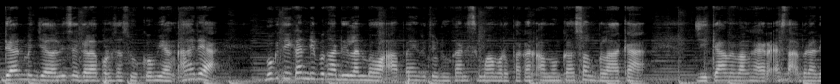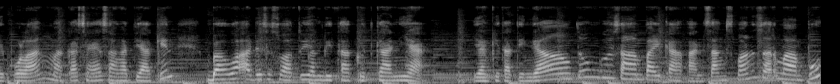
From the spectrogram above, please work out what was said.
dan menjalani segala proses hukum yang ada. Buktikan di pengadilan bahwa apa yang dituduhkan semua merupakan omong kosong belaka. Jika memang HRS tak berani pulang, maka saya sangat yakin bahwa ada sesuatu yang ditakutkannya. Yang kita tinggal tunggu sampai kapan sang sponsor mampu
